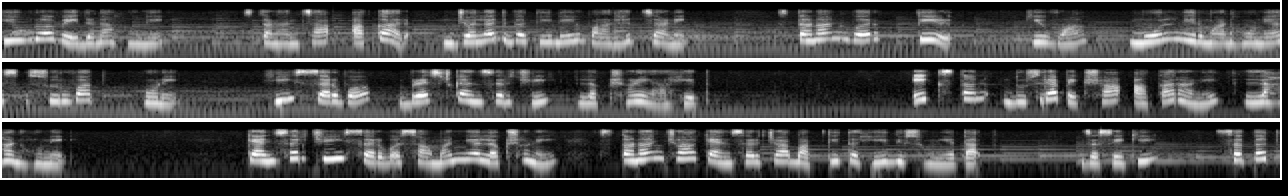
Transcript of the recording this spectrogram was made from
तीव्र वेदना होणे. स्तनांचा आकार जलद गतीने वाढत जाणे. स्तनांवर तीळ किंवा मोल निर्माण होण्यास सुरुवात होणे ही सर्व ब्रेस्ट कॅन्सरची लक्षणे आहेत. एक स्तन दुसऱ्यापेक्षा आकाराने लहान होणे. कॅन्सरची सर्वसामान्य लक्षणे स्तनांच्या कॅन्सरच्या बाबतीतही दिसून येतात. जसे की सतत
